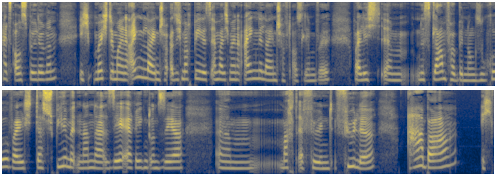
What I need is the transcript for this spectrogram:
als Ausbilderin. Ich möchte meine eigene Leidenschaft, also ich mache BDSM, weil ich meine eigene Leidenschaft ausleben will, weil ich ähm, eine Sklavenverbindung suche, weil ich das Spiel miteinander sehr erregend und sehr ähm, machterfüllend fühle. Aber ich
